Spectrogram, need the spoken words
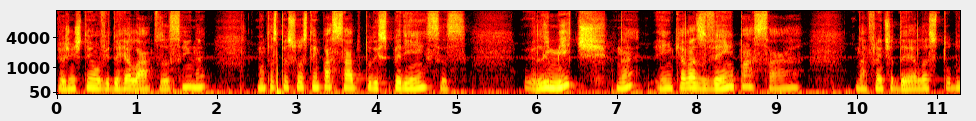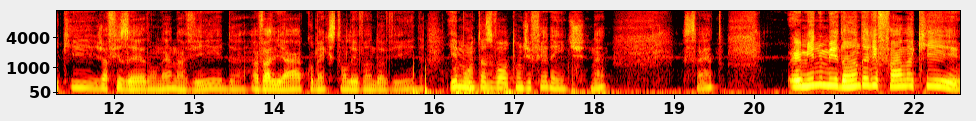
E a gente tem ouvido relatos assim, né? Muitas pessoas têm passado por experiências eh, limite, né? Em que elas vêm passar na frente delas tudo que já fizeram né, na vida, avaliar como é que estão levando a vida. E muitas voltam diferente, né? Certo? Hermínio Miranda ele fala que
